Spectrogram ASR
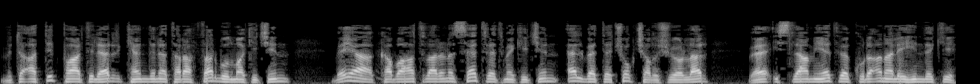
Müteaddit partiler kendine taraftar bulmak için veya kabahatlarını setretmek için elbette çok çalışıyorlar ve İslamiyet ve Kur'an aleyhindeki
